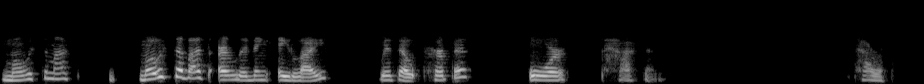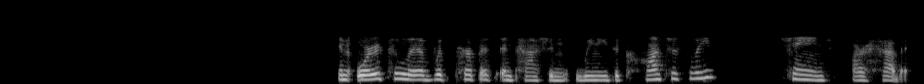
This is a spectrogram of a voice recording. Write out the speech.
Most of us, most of us are living a life without purpose or passion. In order to live with purpose and passion, we need to consciously change our habits.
